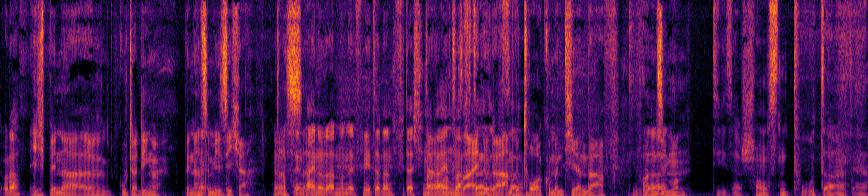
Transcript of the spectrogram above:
oder? ich bin da äh, guter Dinge, bin da Ja. ziemlich sicher. Wenn er noch den äh, einen oder anderen Elfmeter dann vielleicht mal da reinmacht. das eine Also oder andere dieser- Tor kommentieren darf von Simon. Dieser Chancentod da, der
